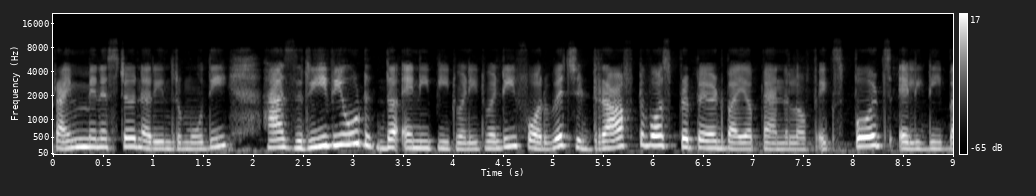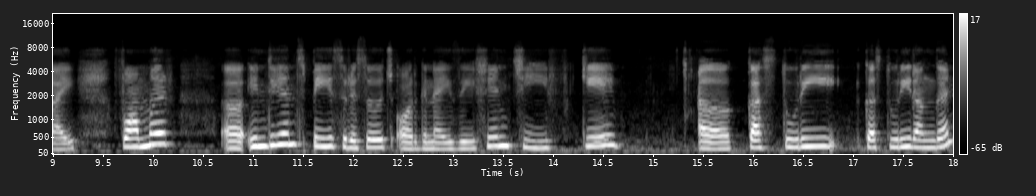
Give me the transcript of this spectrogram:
prime minister Narendra Modi has reviewed the N E P twenty twenty for which draft was prepare by a panel of experts L E D by former Indian Space Research Organisation chief K Kasturi Kasturi रंगन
